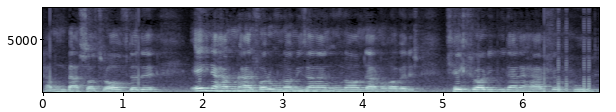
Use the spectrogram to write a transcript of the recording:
همون بساط را افتاده. عین همون حرفا رو اونا می‌زنن اونا هم در مقابلش تکراری بودن حرف هود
